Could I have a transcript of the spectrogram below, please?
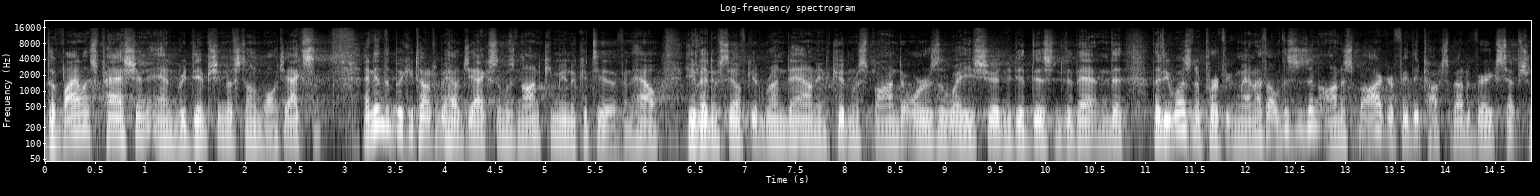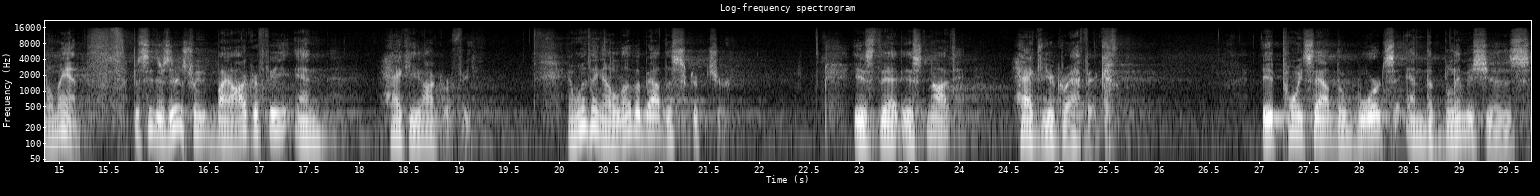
The Violence, Passion, and Redemption of Stonewall Jackson. And in the book, he talked about how Jackson was non communicative and how he let himself get run down and couldn't respond to orders the way he should, and he did this and did that, and that, that he wasn't a perfect man. I thought, well, this is an honest biography that talks about a very exceptional man. But see, there's a difference between biography and hagiography. And one thing I love about the scripture is that it's not hagiographic. It points out the warts and the blemishes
